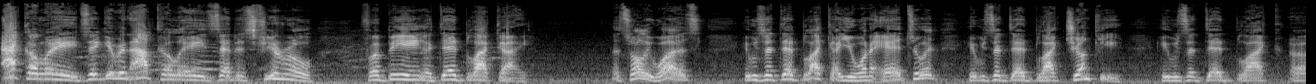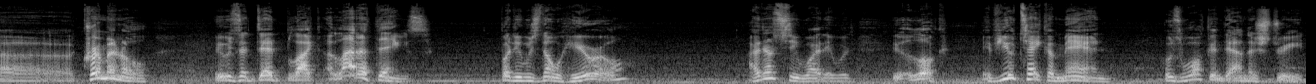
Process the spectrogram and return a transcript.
accolades. They're giving accolades at his funeral for being a dead black guy. That's all he was. He was a dead black guy. You want to add to it? He was a dead black junkie. He was a dead black uh, criminal. He was a dead black, a lot of things. But he was no hero. I don't see why they would. Look, if you take a man who's walking down the street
